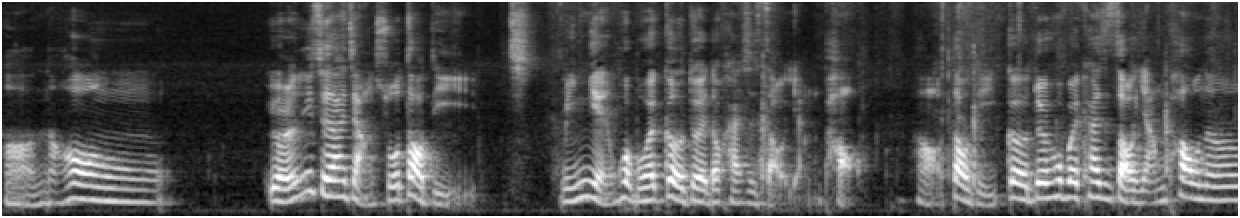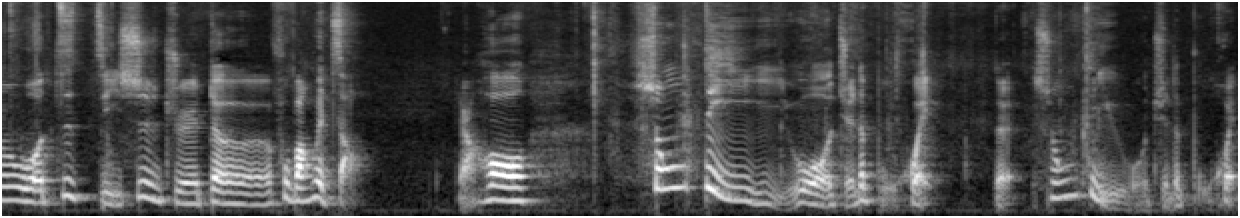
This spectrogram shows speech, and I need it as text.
啊。然后有人一直在讲说，到底明年会不会各队都开始找羊炮？好，到底各队会不会开始找洋炮呢？我自己是觉得富邦会找，然后兄弟我觉得不会。对，兄弟我觉得不会。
